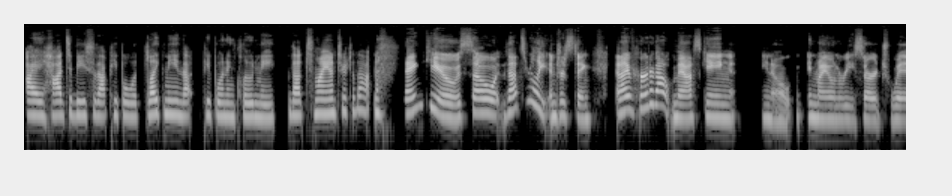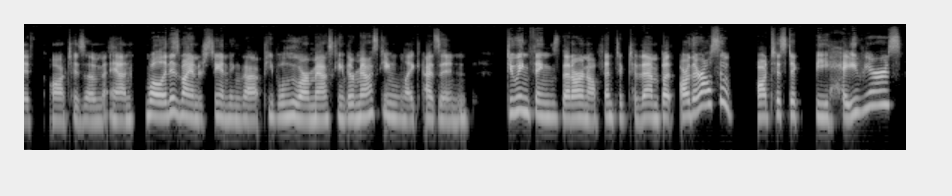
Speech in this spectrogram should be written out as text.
i had to be so that people would like me and that people would include me that's my answer to that thank you so that's really interesting and i've heard about masking you know, in my own research with autism. And well, it is my understanding that people who are masking, they're masking like as in doing things that aren't authentic to them. But are there also autistic behaviors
